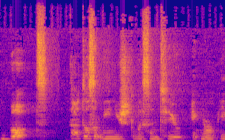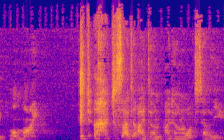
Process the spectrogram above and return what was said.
But that doesn't mean you should listen to ignorant people online. It, I just, I, I, don't, I don't know what to tell you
